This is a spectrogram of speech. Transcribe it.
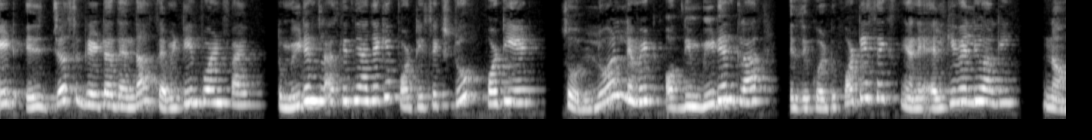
eight is just greater than the seventeen point five तो मीडियम क्लास कितनी आ जाएगी? 46 to 48 so lower limit of the medium class is equal to 46 यानी एल की वैल्यू आ गई। Now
